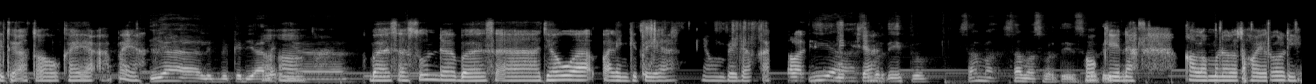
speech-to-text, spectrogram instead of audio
gitu ya atau kayak apa ya? Iya, lebih ke dialeknya. Bahasa Sunda, bahasa Jawa paling gitu ya yang membedakan kalau di iya, Indonesia. seperti itu. Sama, sama seperti itu. Oke, nah kalau menurut Khairul nih,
